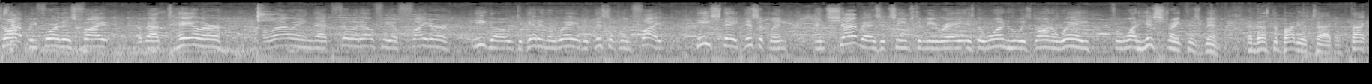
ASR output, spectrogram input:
talked before this fight about Taylor allowing that Philadelphia fighter ego to get in the way of a disciplined fight. He stayed disciplined, and Chavez, it seems to me, Ray, is the one who has gone away from what his strength has been. and that's the body attack. In fact,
